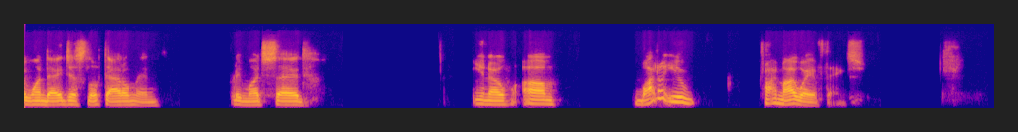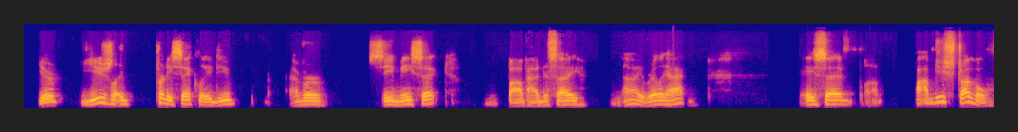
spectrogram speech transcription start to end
one day just looked at him and pretty much said, you know, um, why don't you try my way of things? You're usually pretty sickly. Do you ever see me sick? Bob had to say, no, he really hadn't. He said, Bob, you struggle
